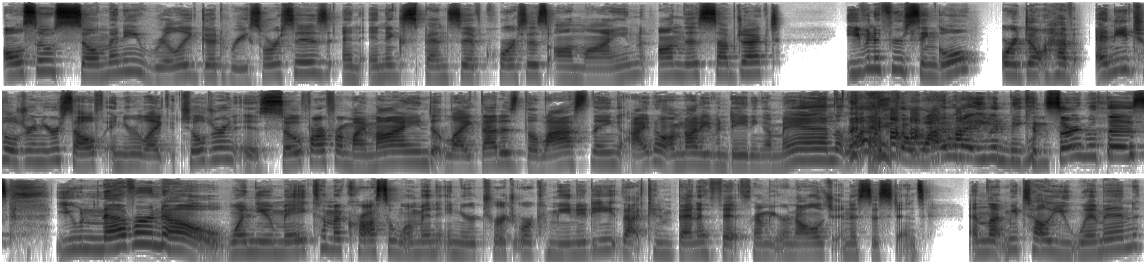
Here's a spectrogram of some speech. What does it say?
also so many really good resources and inexpensive courses online on this subject. Even if you're single or don't have any children yourself and you're like children is so far from my mind, like that is the last thing. I don't I'm not even dating a man. Like why would I even be concerned with this? You never know when you may come across a woman in your church or community that can benefit from your knowledge and assistance. And let me tell you women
